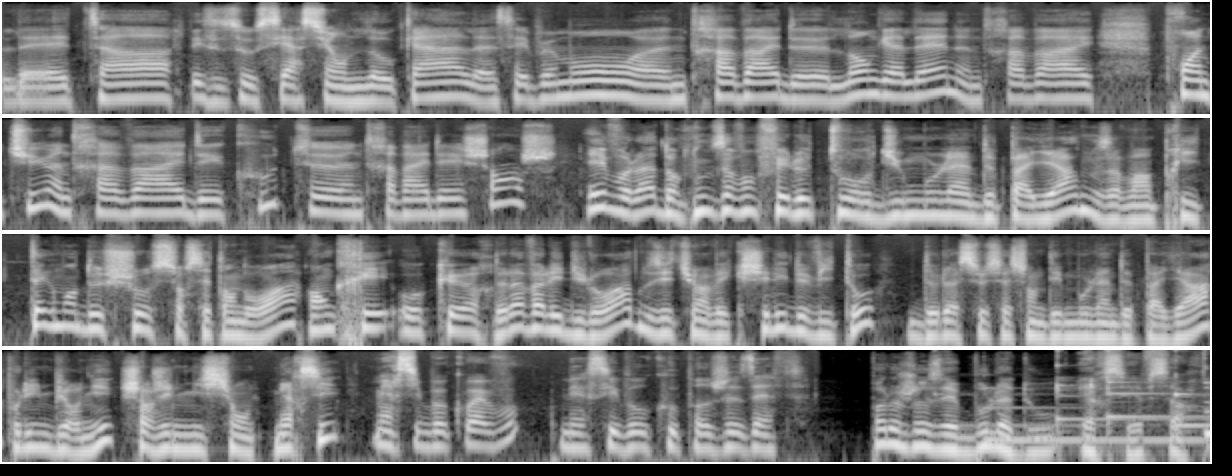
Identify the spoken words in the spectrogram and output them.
l'État, les associations locales. C'est vraiment un travail de longue haleine, un travail pointu, un travail d'écoute, un travail d'échange. Et voilà, donc nous avons fait le tour du moulin de Paillard. Nous avons appris tellement de choses sur cet endroit. Ancré au cœur de la vallée du Loire, nous étions avec Chélie De Vito de l'association des moulins de Paillard, Pauline Burnier, chargée de mission. Merci. Merci beaucoup à vous. Merci beaucoup, Paul Joseph. Paul Joseph Bouladou, RCF Sarthe.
